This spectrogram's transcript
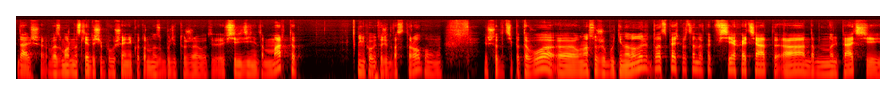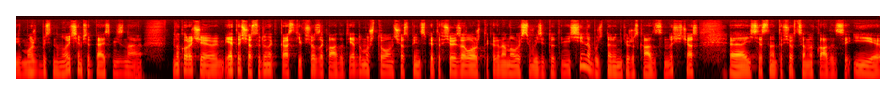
дальше. Возможно, следующее повышение, которое у нас будет уже вот в середине там, марта, я не помню, точно 22 по-моему, или что-то типа того, э, у нас уже будет не на 0,25%, как все хотят, а на 0,5% и, может быть, на 0,75%, не знаю. Ну, короче, это сейчас рынок как раз-таки все закладывает. Я думаю, что он сейчас, в принципе, это все и заложит, и когда новость выйдет, то это не сильно будет на рынке уже сказываться, но сейчас, э, естественно, это все в цену вкладывается. И э,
